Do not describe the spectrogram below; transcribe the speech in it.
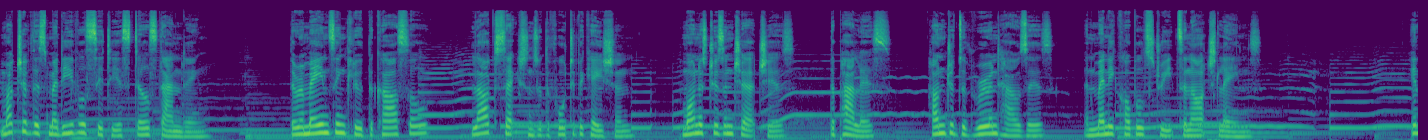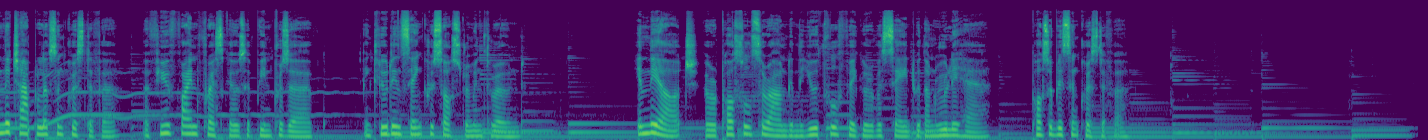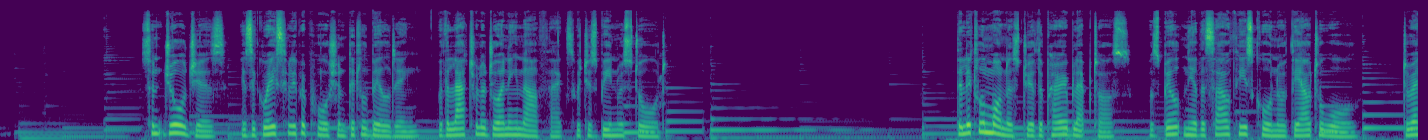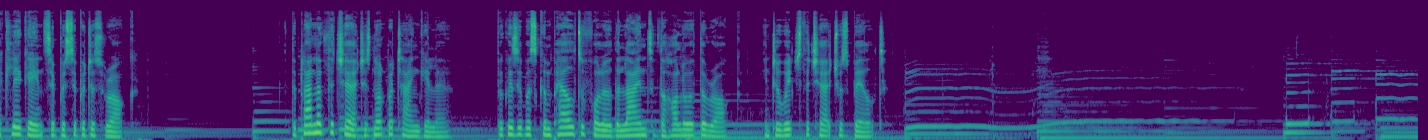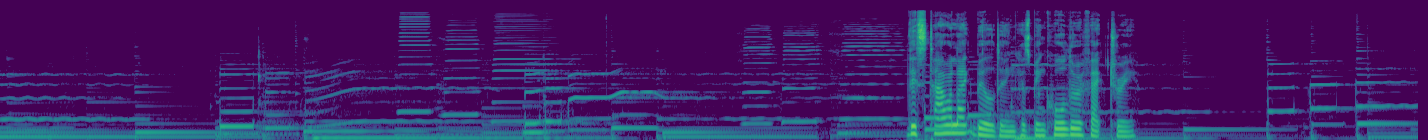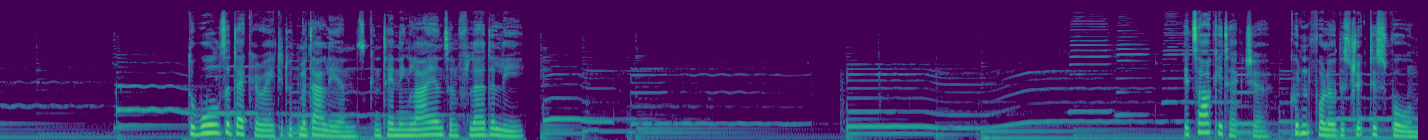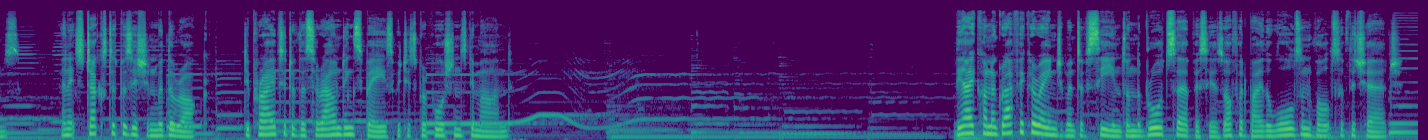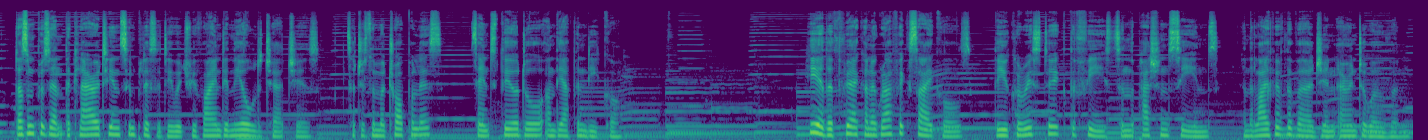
Much of this medieval city is still standing. The remains include the castle, large sections of the fortification, monasteries and churches, the palace, hundreds of ruined houses, and many cobbled streets and arched lanes. In the chapel of St. Christopher, a few fine frescoes have been preserved, including St. Chrysostom enthroned. In the arch are apostles surrounding the youthful figure of a saint with unruly hair, possibly St. Christopher. St. George's is a gracefully proportioned little building with a lateral adjoining narthex which has been restored. The little monastery of the Peribleptos was built near the southeast corner of the outer wall, directly against a precipitous rock. The plan of the church is not rectangular, because it was compelled to follow the lines of the hollow of the rock into which the church was built. This tower-like building has been called the refectory. The walls are decorated with medallions containing lions and fleur-de-lis. Its architecture couldn't follow the strictest forms, and its juxtaposition with the rock deprives it of the surrounding space which its proportions demand. The iconographic arrangement of scenes on the broad surfaces offered by the walls and vaults of the church doesn't present the clarity and simplicity which we find in the older churches, such as the Metropolis, St. Theodore, and the Afendiko. Here, the three iconographic cycles, the Eucharistic, the feasts, and the Passion scenes, and the life of the Virgin are interwoven.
